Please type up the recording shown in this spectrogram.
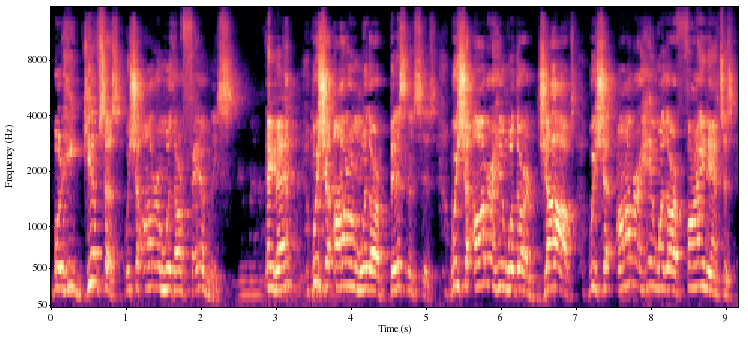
What He gives us, we should honor Him with our families. Amen. We should honor Him with our businesses. We should honor Him with our jobs. We should honor Him with our finances.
